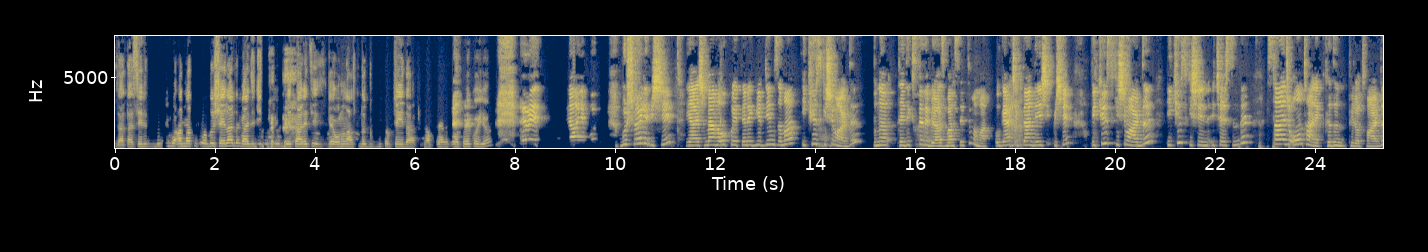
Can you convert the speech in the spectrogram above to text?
Zaten senin bütün bu anlatmış olduğu şeyler de bence ciddi bir cesareti ve onun altında bir- birçok şeyi de kapsayarak ortaya koyuyor. Bu şöyle bir şey. Yani şimdi ben hava kuvvetlerine girdiğim zaman 200 kişi vardı. Buna TEDx'te de biraz bahsettim ama o gerçekten değişik bir şey. 200 kişi vardı. 200 kişinin içerisinde sadece 10 tane kadın pilot vardı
